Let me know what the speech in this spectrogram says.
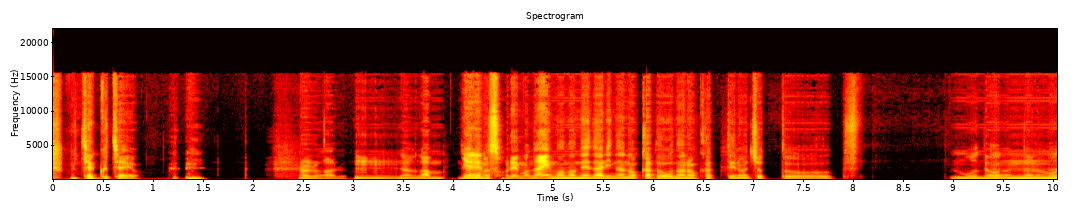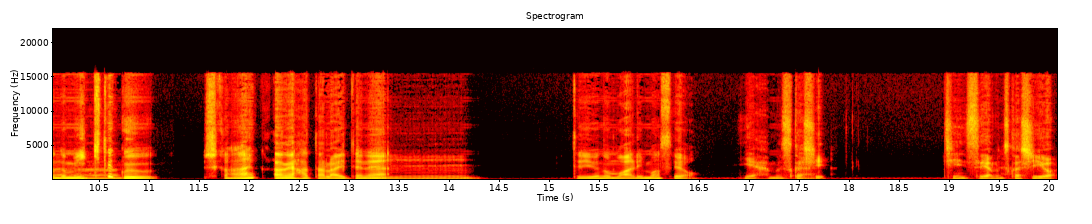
むちゃくちゃよ。あるあるうん。いやでもそれもないものねだりなのかどうなのかっていうのはちょっと、もうどうなんだろうなもうでも生きてくしかないからね働いてね、うっん。ていうのもありますよいや、難しい。人生は難しいよ。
